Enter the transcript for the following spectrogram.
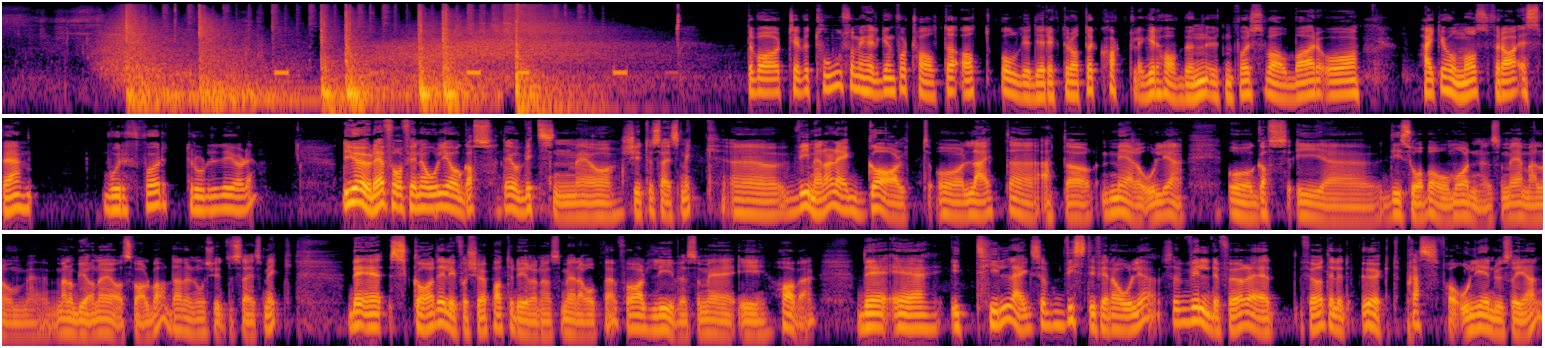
Det var TV 2 som i helgen fortalte at Oljedirektoratet kartlegger havbunnen utenfor Svalbard. Og Heikki Holmås fra SV, hvorfor tror du de gjør det? De gjør jo det for å finne olje og gass. Det er jo vitsen med å skyte seismikk. Eh, vi mener det er galt å leite etter mer olje og gass i eh, de sårbare områdene som er mellom, mellom Bjørnøya og Svalbard, der det nå skytes seismikk. Det er skadelig for sjøpattedyrene som er der oppe, for alt livet som er i havet. Det er i tillegg, så hvis de finner olje, så vil det føre, et, føre til et økt press fra oljeindustrien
